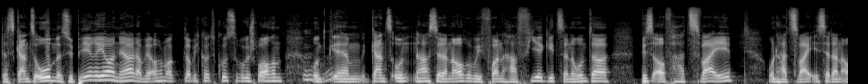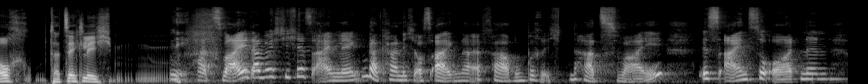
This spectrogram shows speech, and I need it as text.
das ganz oben, das Hyperion, ja, da haben wir auch noch, glaube ich, kurz, kurz drüber gesprochen. Mhm. Und ähm, ganz unten hast du dann auch irgendwie von H4 geht es dann runter bis auf H2. Und H2 ist ja dann auch tatsächlich. Nee, H2, da möchte ich jetzt einlenken da kann ich aus eigener Erfahrung berichten. H2 ist einzuordnen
